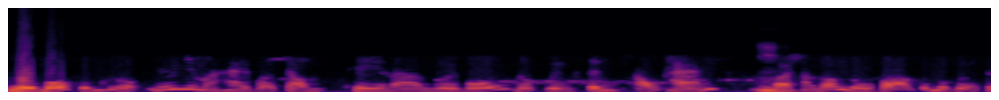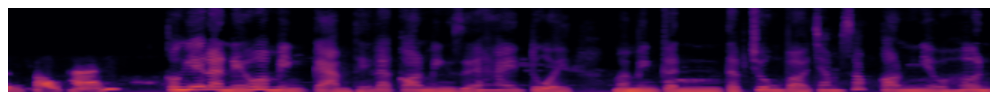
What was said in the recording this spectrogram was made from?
Người bố cũng được, nếu như mà hai vợ chồng thì là người bố được quyền sinh 6 tháng Ừ. và sau đó người vợ cũng được quyền sinh 6 tháng. Có nghĩa là nếu mà mình cảm thấy là con mình dưới 2 tuổi mà mình cần tập trung vào chăm sóc con nhiều hơn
